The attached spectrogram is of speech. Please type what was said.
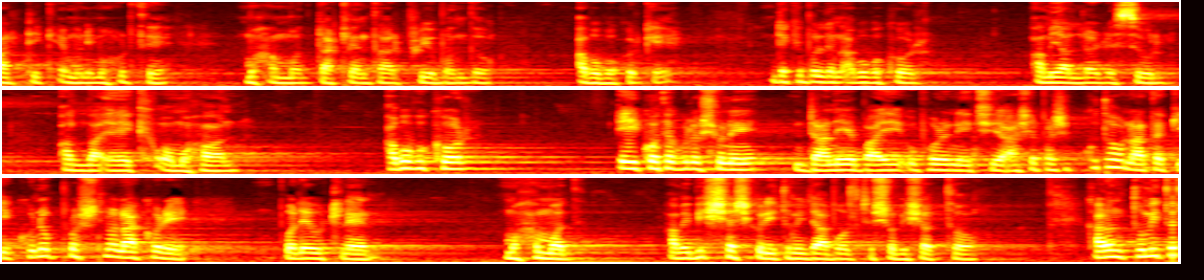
আর ঠিক এমনই মুহূর্তে মোহাম্মদ ডাকলেন তার প্রিয় বন্ধু আবু বকরকে। ডেকে বললেন, আবু বকর, আমি আল্লাহর রসুল, আল্লাহ এক ও মহান। আবু বকর এই কথাগুলো শুনে ডানে বায়ে উপরে নিচে আশেপাশে কোথাও না তাকিয়ে কোনো প্রশ্ন না করে বলে উঠলেন, মোহাম্মদ, আমি বিশ্বাস করি তুমি যা বলছো সবই সত্য। কারণ তুমি তো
